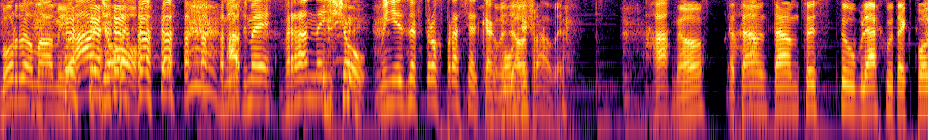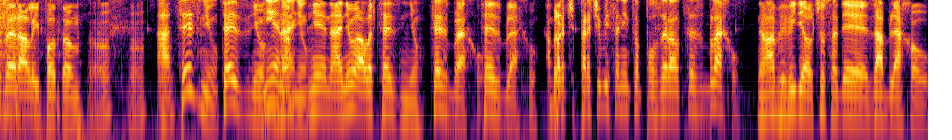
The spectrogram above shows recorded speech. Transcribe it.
Bordel máme. Láďo, my sme v rannej show, my nie sme v troch prasiatkách. Môžeš... práve. Aha. No, a tam, tam cez tú bľachu tak pozerali potom. No, no. A cez ňu? Cez ňu. Nie no, na ňu. Nie na ňu, ale cez ňu. Cez bľachu. Cez bľachu. A preč, prečo by sa niekto pozeral cez bľachu? No, aby videl, čo sa deje za bľachou.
